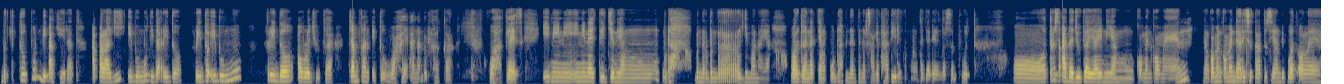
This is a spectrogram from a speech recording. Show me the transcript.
Begitupun di akhirat. Apalagi ibumu tidak ridho. Ridho ibumu ridho Allah juga. Camkan itu, wahai anak durhaka. Wah guys, ini nih ini netizen yang udah bener-bener gimana ya, warganet yang udah bener-bener sakit hati dengan kejadian tersebut. Oh, terus ada juga ya ini yang komen-komen, yang komen-komen dari status yang dibuat oleh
